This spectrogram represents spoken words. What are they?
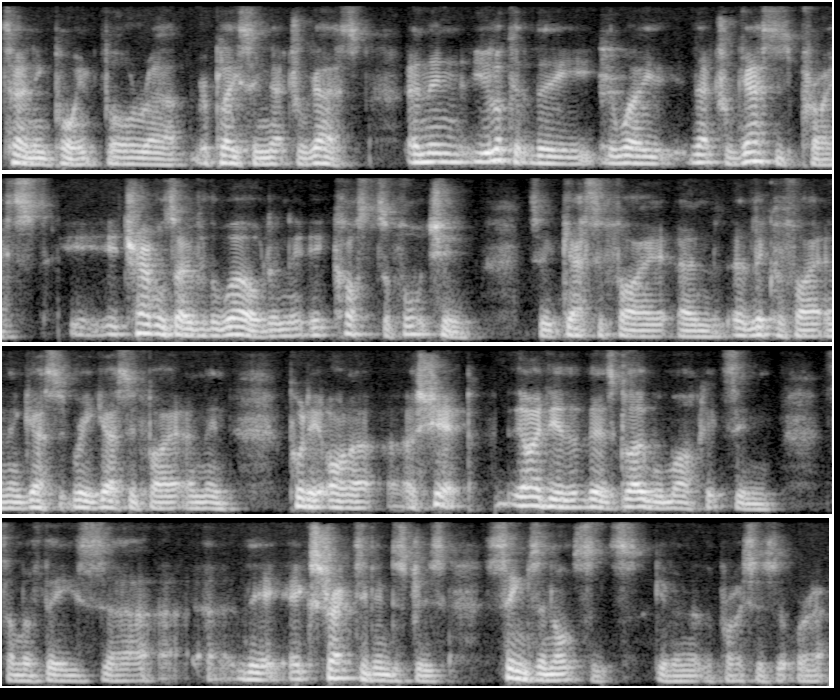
turning point for uh, replacing natural gas. And then you look at the the way natural gas is priced. It, it travels over the world, and it, it costs a fortune to gasify it and uh, liquefy it and then gas regasify it and then put it on a, a, ship. The idea that there's global markets in some of these uh, uh, the extractive industries seems a nonsense given that the prices that we're at.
